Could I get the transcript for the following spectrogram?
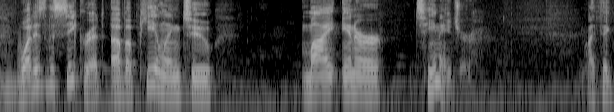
Mm. What is the secret of appealing to my inner teenager? I think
